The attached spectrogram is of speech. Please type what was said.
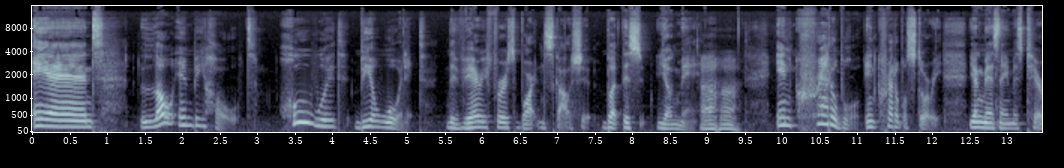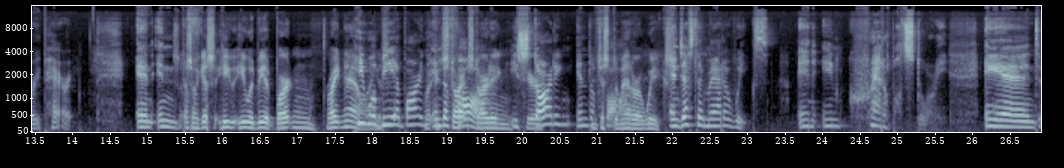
And lo and behold, who would be awarded the very first Barton Scholarship, but this young man. Uh-huh. Incredible, incredible story. Young man's name is Terry Perry. And in so, so I guess he he would be at Barton right now. He will be at Barton in the start, fall. Starting He's starting in the in just fall. a matter of weeks. In just a matter of weeks. An incredible story. And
